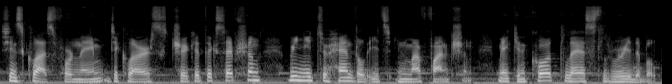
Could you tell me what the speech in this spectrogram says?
Since class for name declares checked exception, we need to handle it in map function, making code less readable.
